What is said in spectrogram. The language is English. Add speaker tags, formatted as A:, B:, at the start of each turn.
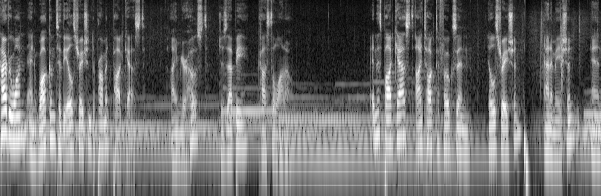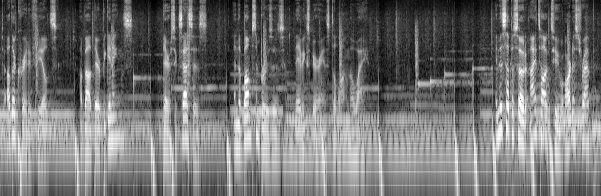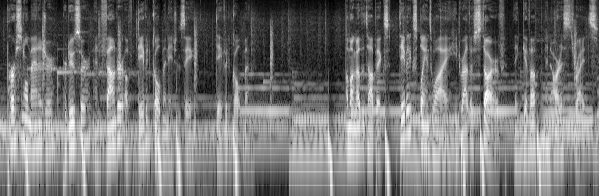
A: Hi, everyone, and welcome to the Illustration Department podcast. I am your host, Giuseppe Castellano. In this podcast, I talk to folks in illustration, animation, and other creative fields about their beginnings, their successes, and the bumps and bruises they've experienced along the way. In this episode, I talk to artist rep, personal manager, producer, and founder of David Goldman Agency, David Goldman. Among other topics, David explains why he'd rather starve than give up an artist's rights.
